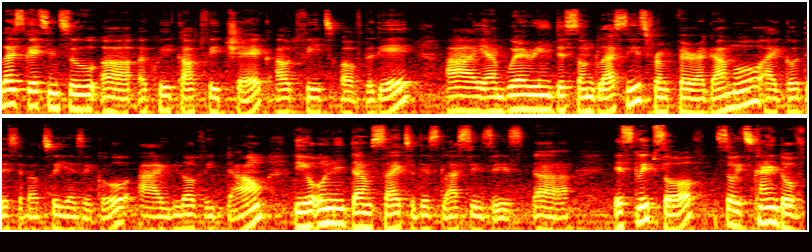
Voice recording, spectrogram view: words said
Let's get into uh, a quick outfit check, outfit of the day. I am wearing the sunglasses from Ferragamo. I got this about two years ago. I love it down. The only downside to these glasses is uh, it slips off, so it's kind of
